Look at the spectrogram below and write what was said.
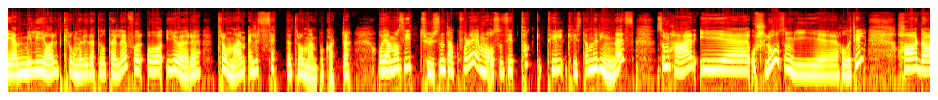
en milliard kroner i dette hotellet for å gjøre Trondheim, eller sette Trondheim på kartet. Og jeg må si tusen takk for det. Jeg må også si takk til Christian Ringnes, som her i eh, Oslo, som vi eh, holder til, har da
